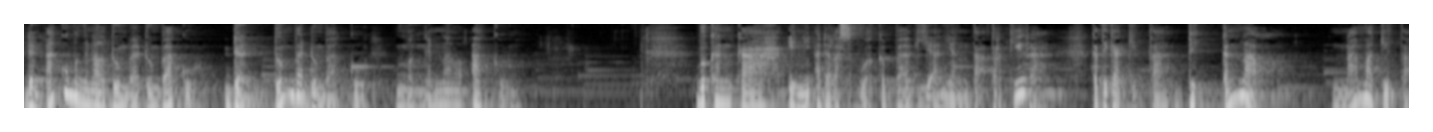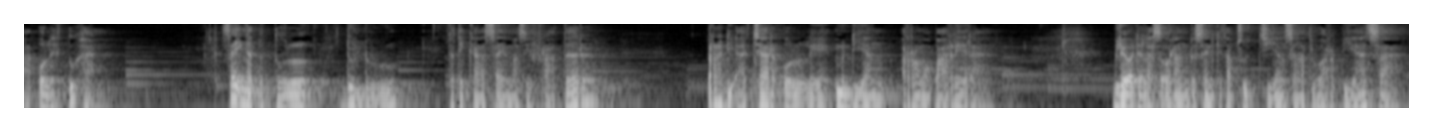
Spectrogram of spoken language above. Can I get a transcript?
dan aku mengenal domba-dombaku, dan domba-dombaku mengenal aku. Bukankah ini adalah sebuah kebahagiaan yang tak terkira ketika kita dikenal nama kita oleh Tuhan? Saya ingat betul dulu ketika saya masih frater, pernah diajar oleh mendiang Romo Parera. Beliau adalah seorang dosen kitab suci yang sangat luar biasa.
